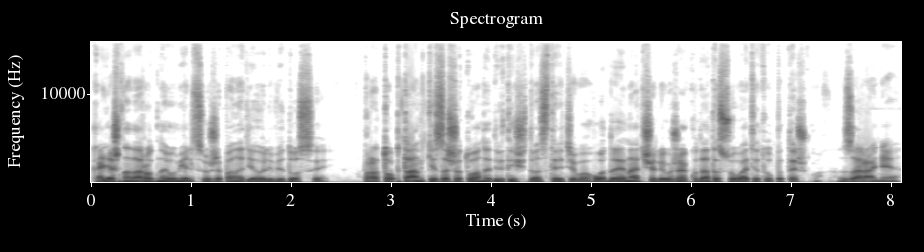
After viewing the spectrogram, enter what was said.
Конечно, народные умельцы уже понаделали видосы про топ-танки за жетоны 2023 года и начали уже куда-то сувать эту ПТшку заранее.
